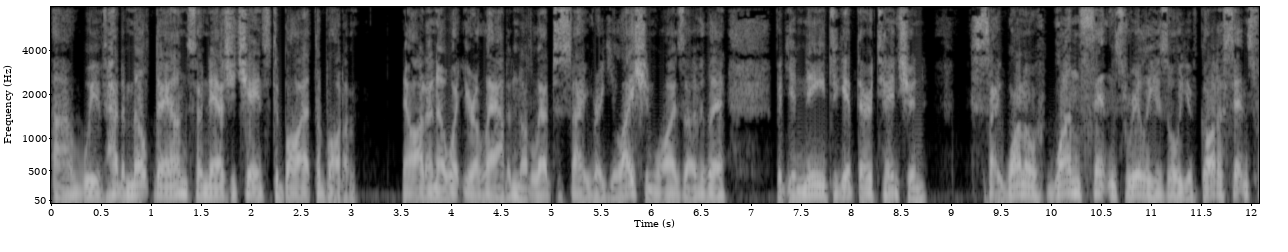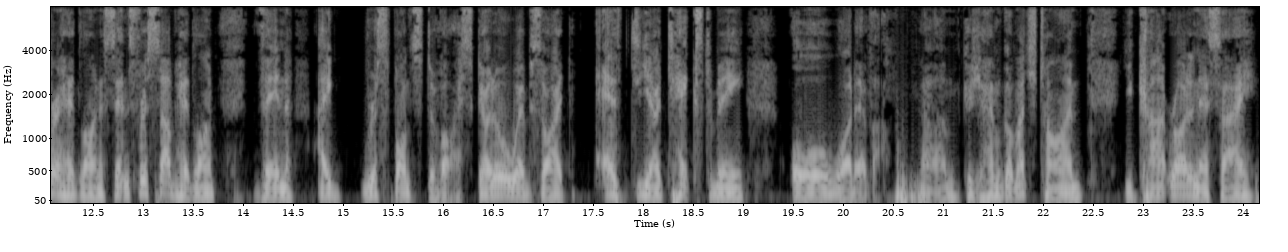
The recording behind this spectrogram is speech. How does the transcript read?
uh, we've had a meltdown, so now's your chance to buy at the bottom. Now, I don't know what you're allowed and not allowed to say regulation wise over there, but you need to get their attention. Say one or one sentence really is all you've got. A sentence for a headline a sentence for a sub headline then a response device. Go to a website as you know text me or whatever because um, you haven't got much time. You can't write an essay.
